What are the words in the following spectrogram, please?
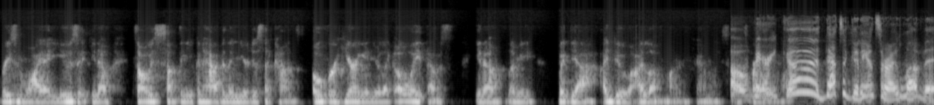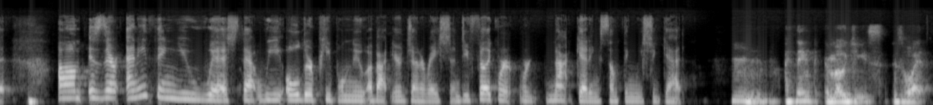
reason why I use it. You know, it's always something you can have, and then you're just like con- overhearing, and you're like, oh wait, that was, you know, let me. But yeah, I do. I love Modern Family. so Oh, that's where I very good. That's a good answer. I love it. Um, is there anything you wish that we older people knew about your generation? Do you feel like we're we're not getting something we should get? Hmm. I think emojis is what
